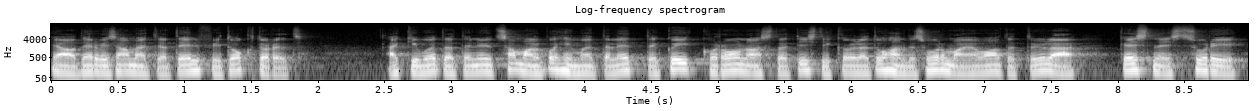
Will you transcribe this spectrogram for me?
ja Terviseamet ja Delfi doktorid äkki võtate nüüd samal põhimõttel ette kõik koroonastatistika üle tuhande surma ja vaatate üle, kes neist suri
